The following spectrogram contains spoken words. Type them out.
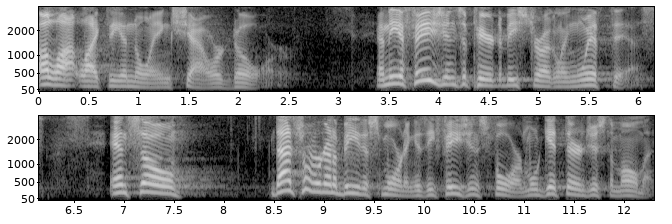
a lot like the annoying shower door. And the Ephesians appeared to be struggling with this. And so that's where we're going to be this morning is Ephesians 4, and we'll get there in just a moment.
